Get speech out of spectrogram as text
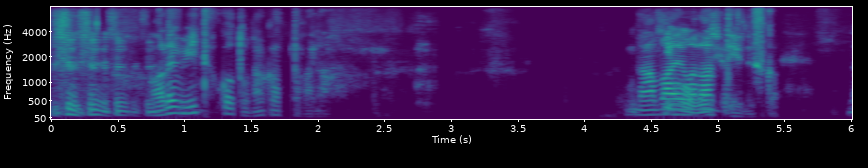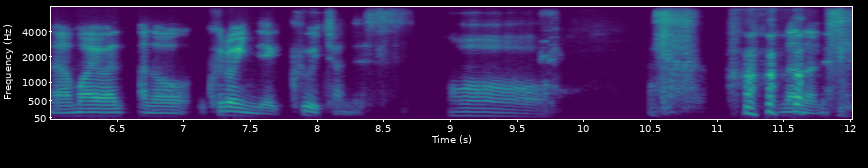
あれ見たことなかったかな。名前は何て言うんですか？名前は、あの、黒いんで、クーちゃんです。おお、何なんですけ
